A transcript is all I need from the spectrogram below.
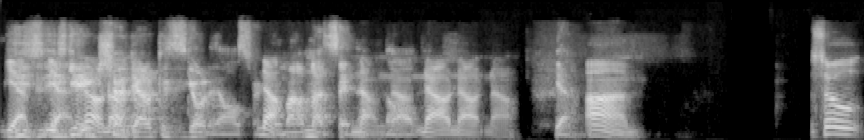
yeah, he's, yeah, he's getting no, shut no, down because he's going to the All Star no, game. I'm not saying no, no, no, no, no. Yeah. Um. So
